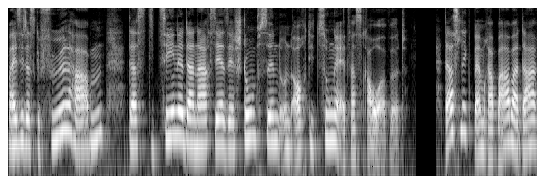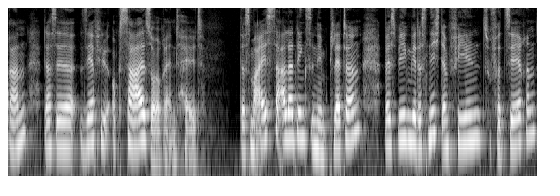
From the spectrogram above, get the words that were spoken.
weil sie das Gefühl haben, dass die Zähne danach sehr, sehr stumpf sind und auch die Zunge etwas rauer wird. Das liegt beim Rhabarber daran, dass er sehr viel Oxalsäure enthält. Das meiste allerdings in den Blättern, weswegen wir das nicht empfehlen zu verzehren,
